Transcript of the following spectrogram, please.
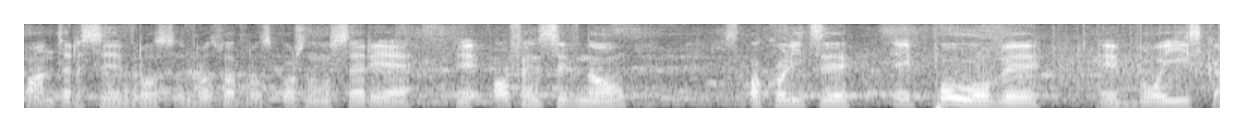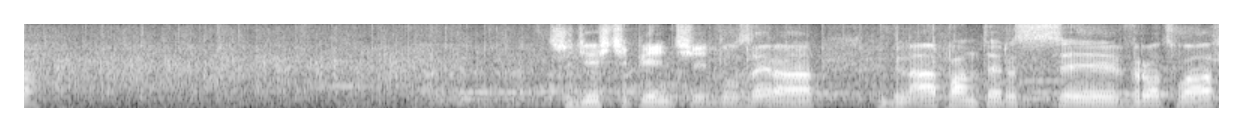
Panthers Wrocław rozpoczną serię ofensywną z okolicy połowy boiska. 35 do 0 dla Panthers Wrocław.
